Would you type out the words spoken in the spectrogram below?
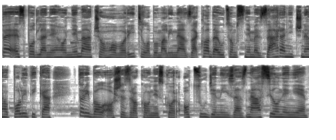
PS podľa neho nemá čo hovoriť, lebo mali na zakladajúcom sneme zahraničného politika, ktorý bol o 6 rokov neskôr odsúdený za znásilnenie.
